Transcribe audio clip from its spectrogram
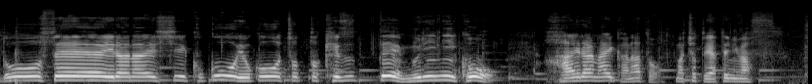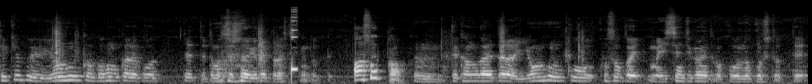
どうせいらないしここを横をちょっと削って無理にこう入らないかなと。まあちょっとやってみます結局4本か5本かでこうペッて止まってるだけでプラスチックにとって。あそっか。うん。って考えたら4本こう細かい、まあ、1センチぐらいとかこう残しとって。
